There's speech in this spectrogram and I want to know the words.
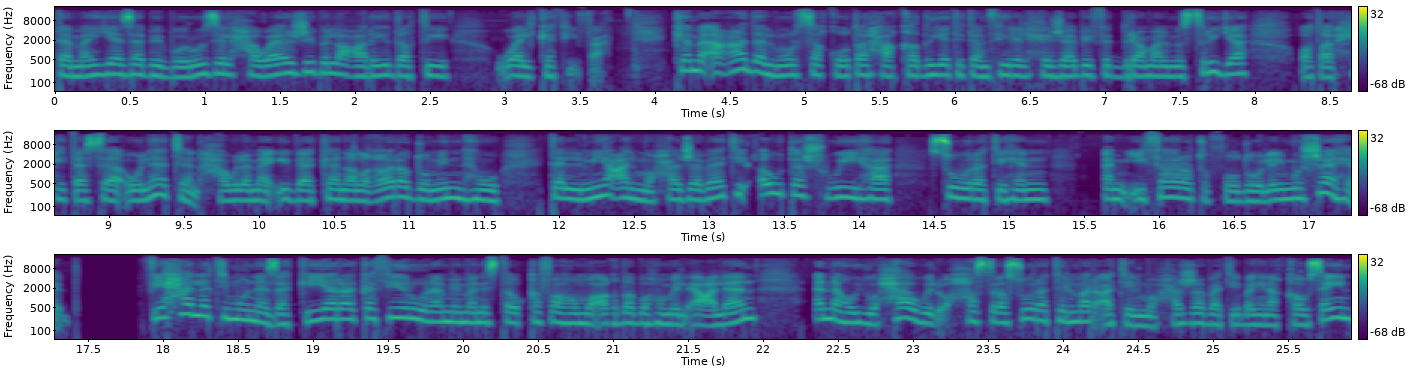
تميز ببروز الحواجب العريضة والكثيفة. كما أعاد الملصق طرح قضية تمثيل الحجاب في الدراما المصرية وطرح تساؤلات حول ما إذا كان الغرض منه تلميع المحجبات أو تشويه صورتهن أم إثارة فضول المشاهد في حالة منى زكي يرى كثيرون ممن استوقفهم وأغضبهم الإعلان أنه يحاول حصر صورة المرأة المحجبة بين قوسين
